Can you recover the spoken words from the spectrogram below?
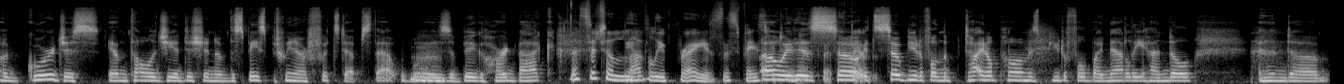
a gorgeous anthology edition of The Space Between Our Footsteps. That was a big hardback. That's such a lovely phrase. The space. Oh, between it is so it's so beautiful. And the title poem is beautiful by Natalie Handal, and um,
